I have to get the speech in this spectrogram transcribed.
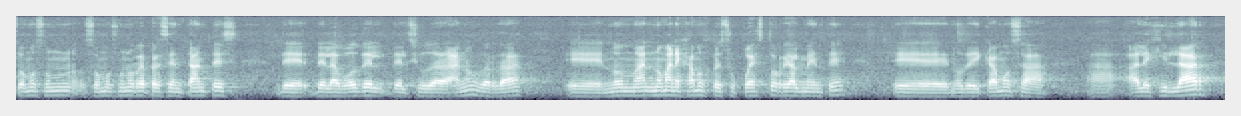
somos, un, somos unos representantes de, la voz del, ciudadano, ¿verdad? Eh, no, no, manejamos presupuesto realmente, eh, nos dedicamos a, legislar,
